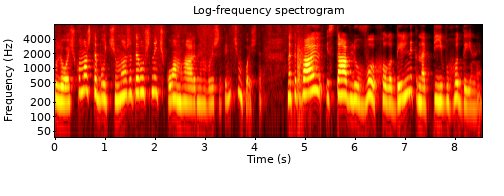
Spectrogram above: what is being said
кульочку, можете будь-чим, можете рушничком гарним вишитим, чим хочете. Накриваю і ставлю в холодильник на півгодини.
